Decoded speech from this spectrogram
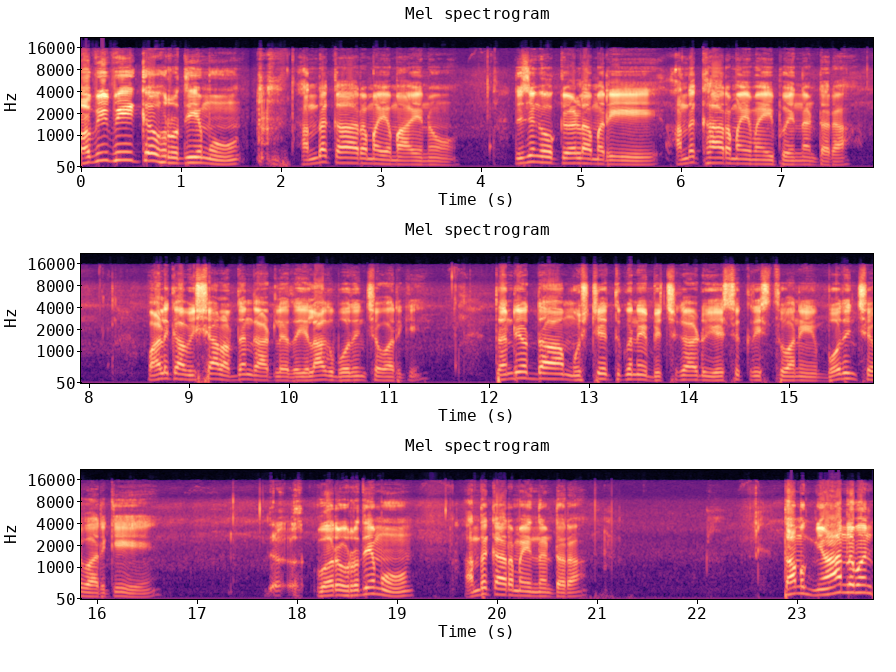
అవివేక హృదయము అంధకారమయమాయను. నిజంగా ఒకవేళ మరి అంధకారమయమైపోయిందంటారా? వాళ్ళకి ఆ విషయాలు అర్థం కావట్లేదు ఇలాగ బోధించే వారికి తండ్రి యొద్ద ముష్టి ఎత్తుకునే బిచ్చగాడు యేసుక్రీస్తు అని బోధించే వారికి వారి హృదయము అంధకారమైందంటారా? తాము జ్ఞానమని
